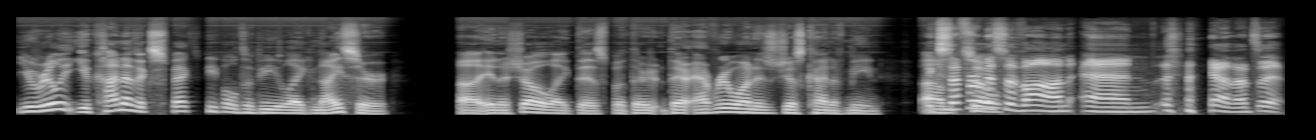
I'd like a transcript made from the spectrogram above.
you really you kind of expect people to be like nicer uh, in a show like this, but they're they're everyone is just kind of mean. Um, Except for so, Miss Yvonne, and yeah, that's it.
